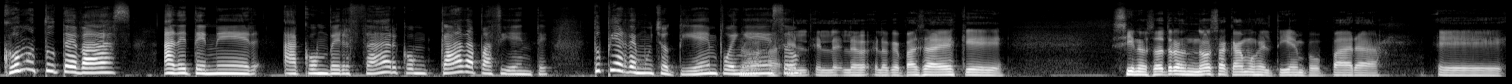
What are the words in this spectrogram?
¿Cómo tú te vas a detener a conversar con cada paciente? Tú pierdes mucho tiempo en eso. lo que pasa es que si nosotros no sacamos el tiempo para eh,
